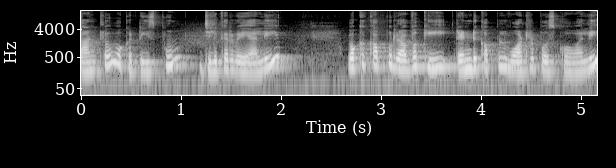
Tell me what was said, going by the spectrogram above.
దాంట్లో ఒక టీ స్పూన్ జీలకర్ర వేయాలి. ఒక కప్పు రవ్వకి రెండు కప్పులు వాటర్ పోసుకోవాలి.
